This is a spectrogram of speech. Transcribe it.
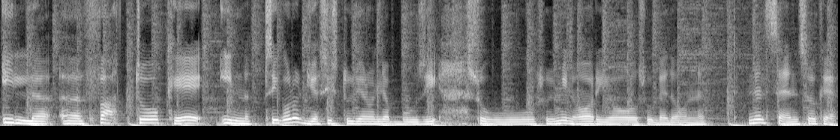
il eh, fatto che in psicologia si studiano gli abusi su, sui minori o sulle donne, nel senso che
